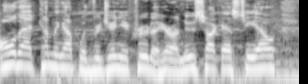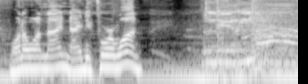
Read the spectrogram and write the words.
All that coming up with Virginia Kruta here on News Talk STL 1019 941.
